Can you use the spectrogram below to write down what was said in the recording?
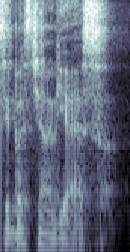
Sébastien Gas.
